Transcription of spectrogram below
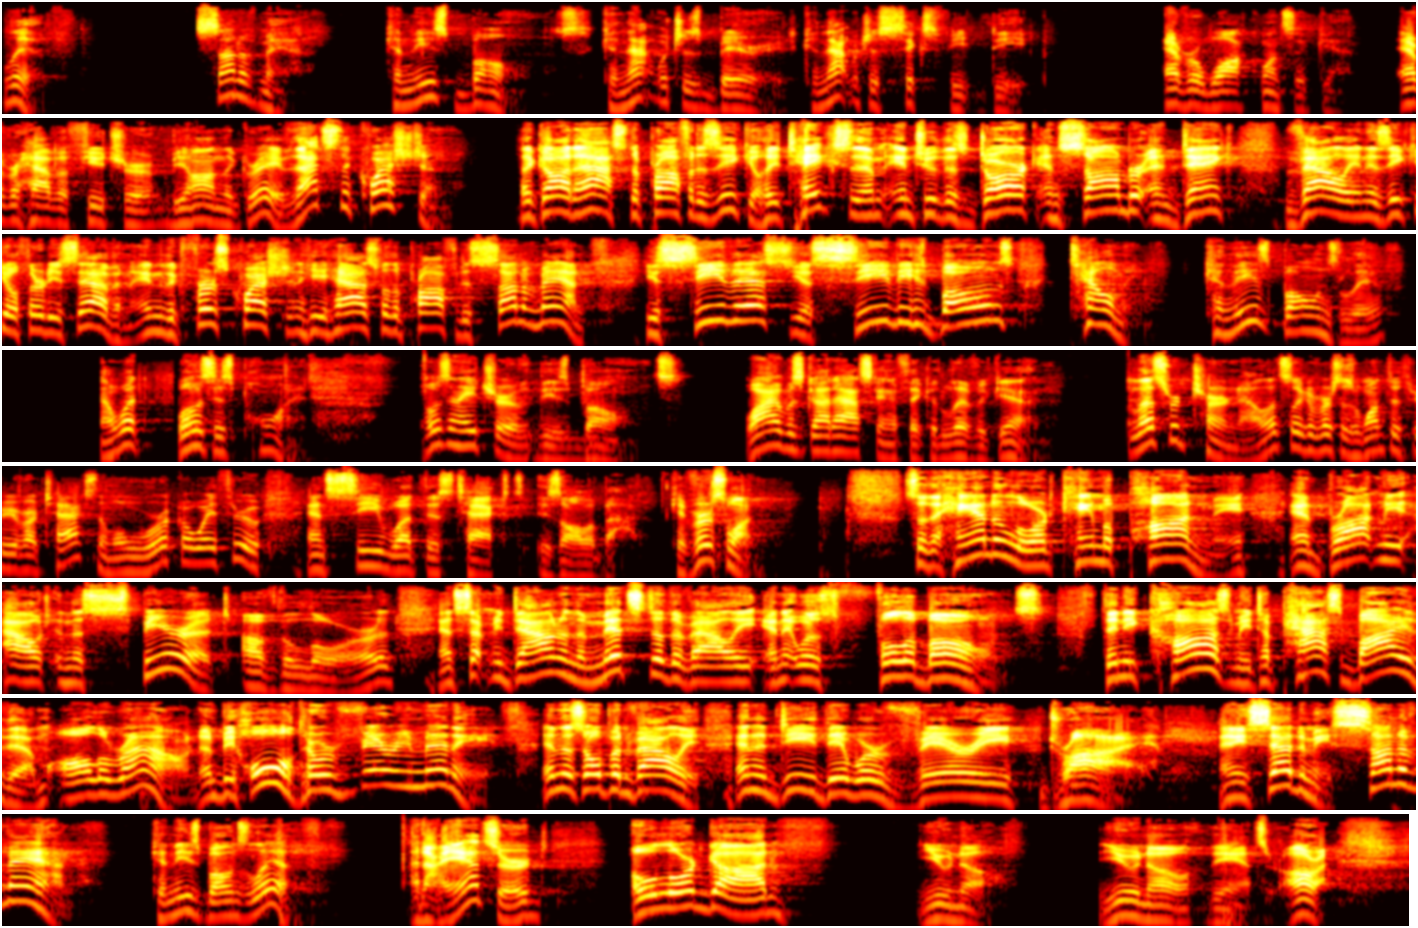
live? Son of man, can these bones, can that which is buried, can that which is six feet deep, ever walk once again? Ever have a future beyond the grave? That's the question that God asked the prophet Ezekiel. He takes them into this dark and somber and dank valley in Ezekiel 37. And the first question he has for the prophet is Son of man, you see this? You see these bones? Tell me, can these bones live? Now, what, what was his point? What was the nature of these bones? Why was God asking if they could live again? Let's return now. Let's look at verses 1 through 3 of our text, and we'll work our way through and see what this text is all about. Okay, verse 1. So the hand of the Lord came upon me and brought me out in the spirit of the Lord and set me down in the midst of the valley, and it was full of bones. Then he caused me to pass by them all around. And behold, there were very many in this open valley, and indeed they were very dry. And he said to me, Son of man, can these bones live? And I answered, O Lord God, you know. You know the answer. All right.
